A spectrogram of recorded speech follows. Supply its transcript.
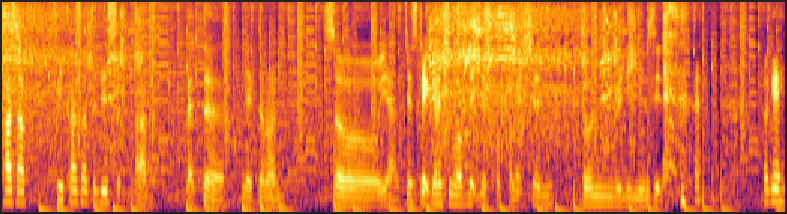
cars are free cars after this are better later on so yeah just get Galaxy Warblade just for collection. Don't really use it. Okay.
